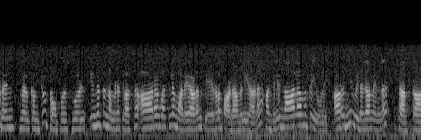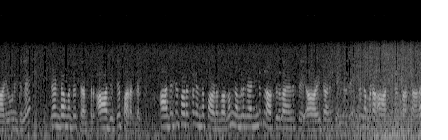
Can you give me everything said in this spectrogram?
Friends welcome to toppers world ഇന്നത്തെ നമ്മുടെ ക്ലാസ് ആറാം ക്ലാസ്സിലെ മലയാളം കേരള പാഠാവലിയാണ്. അതിലെ നാലാമത്തെ യൂണിറ്റ് അറിഞ്ഞു വിടരാം എന്ന യൂണിറ്റിലെ രണ്ടാമത്തെ ചാപ്റ്റർ ആദ്യത്തെ പറക്കൽ. ആദ്യത്തെ പറക്കൽ എന്ന പാഠഭാഗം നമ്മൾ രണ്ട് ക്ലാസ്സുകളാണ് ചെ- ആയിട്ടാണ് ചെയ്യുന്നത്. ഇത് നമ്മുടെ ആദ്യത്തെ ക്ലാസ്സാണ്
